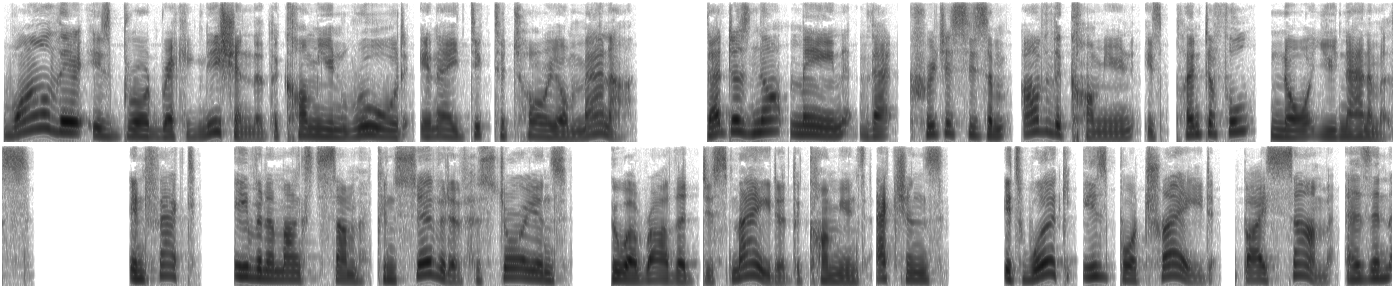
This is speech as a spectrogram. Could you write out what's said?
while there is broad recognition that the Commune ruled in a dictatorial manner, that does not mean that criticism of the Commune is plentiful nor unanimous. In fact, even amongst some conservative historians who are rather dismayed at the Commune's actions, its work is portrayed by some as an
